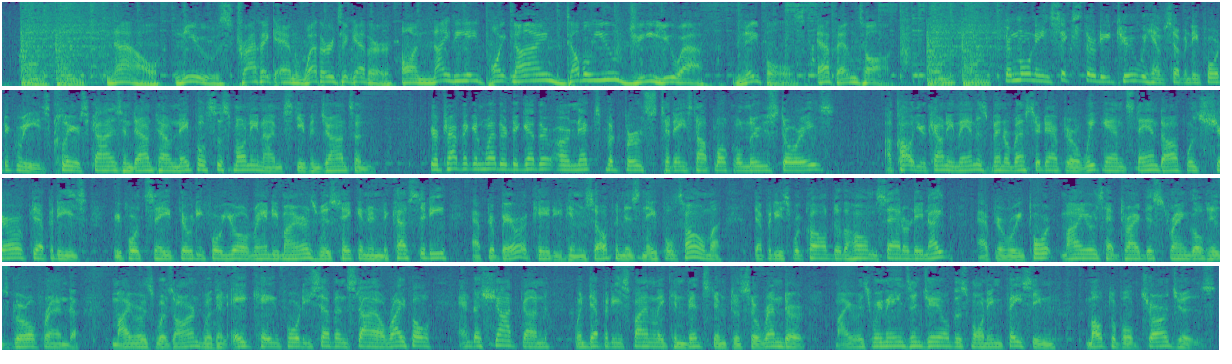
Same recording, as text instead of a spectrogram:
Now, news, traffic, and weather together on 98.9 WGUF, Naples FM Talk. Good morning, 632. We have 74 degrees. Clear skies in downtown Naples this morning. I'm Stephen Johnson. Your traffic and weather together are next, but first, today's top local news stories. A Collier County man has been arrested after a weekend standoff with sheriff deputies. Reports say 34-year-old Randy Myers was taken into custody after barricading himself in his Naples home. Deputies were called to the home Saturday night after a report Myers had tried to strangle his girlfriend. Myers was armed with an AK-47 style rifle and a shotgun when deputies finally convinced him to surrender. Myers remains in jail this morning facing multiple charges.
